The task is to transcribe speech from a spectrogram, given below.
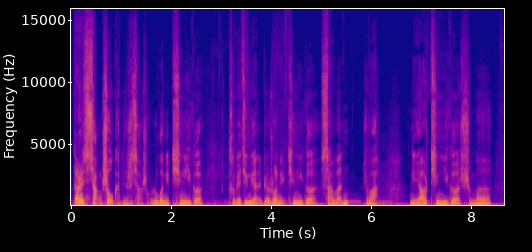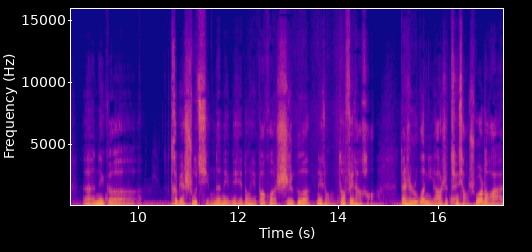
当然享受肯定是享受。如果你听一个特别经典的，比如说你听一个散文，是吧？你要听一个什么呃那个特别抒情的那那些东西，包括诗歌那种都非常好。但是如果你要是听小说的话，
